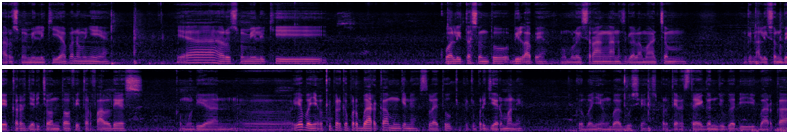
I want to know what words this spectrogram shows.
harus memiliki apa namanya ya? Ya, harus memiliki kualitas untuk build up ya, memulai serangan segala macam. Mungkin Alison Becker jadi contoh, Victor Valdes, kemudian uh, ya banyak kiper-kiper Barca mungkin ya. Setelah itu kiper-kiper Jerman ya, juga banyak yang bagus ya, seperti Stegen juga di Barca.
